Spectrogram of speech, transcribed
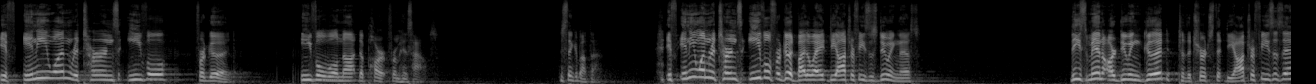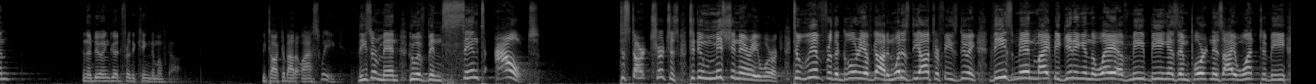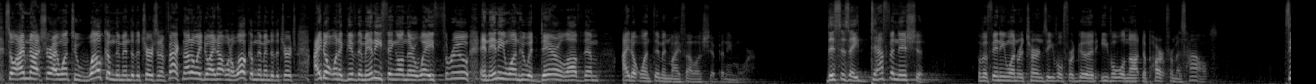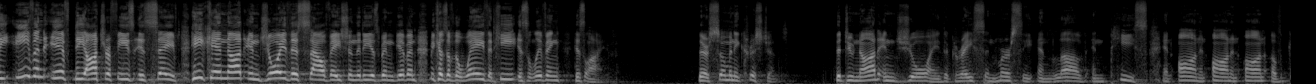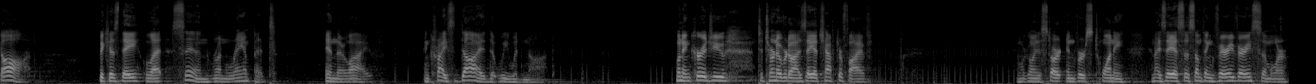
If anyone returns evil for good, evil will not depart from his house. Just think about that. If anyone returns evil for good, by the way, Diotrephes is doing this. These men are doing good to the church that Diotrephes is in, and they're doing good for the kingdom of God. We talked about it last week. These are men who have been sent out to start churches, to do missionary work, to live for the glory of God. And what is Diotrephes doing? These men might be getting in the way of me being as important as I want to be, so I'm not sure I want to welcome them into the church. And in fact, not only do I not want to welcome them into the church, I don't want to give them anything on their way through, and anyone who would dare love them, I don't want them in my fellowship anymore. This is a definition of if anyone returns evil for good, evil will not depart from his house. See, even if Diotrephes is saved, he cannot enjoy this salvation that he has been given because of the way that he is living his life. There are so many Christians that do not enjoy the grace and mercy and love and peace and on and on and on of God because they let sin run rampant in their life. And Christ died that we would not. I want to encourage you to turn over to Isaiah chapter 5. And we're going to start in verse 20. And Isaiah says something very, very similar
